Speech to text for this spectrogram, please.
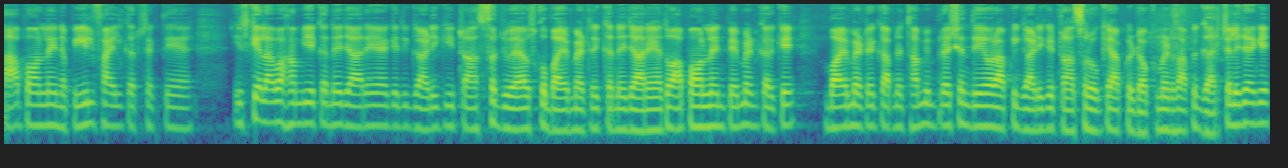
आप ऑनलाइन अपील फ़ाइल कर सकते हैं। इसके अलावा हम ये करने जा रहे हैं कि जो गाड़ी की ट्रांसफ़र जो है उसको बायोमेट्रिक करने जा रहे हैं। तो आप ऑनलाइन पेमेंट करके बायोमेट्रिक का अपने थम इम्प्रेशन दें और आपकी गाड़ी के ट्रांसफ़र होकर आपके डॉक्यूमेंट्स आपके घर चले जाएँगे।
